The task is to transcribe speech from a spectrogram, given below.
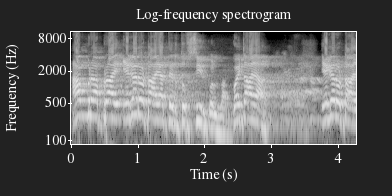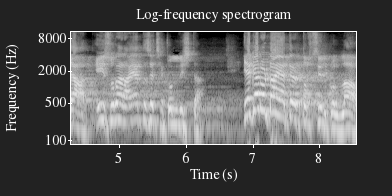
আমরা প্রায় এগারোটা আয়াতের তফসির করলাম। কয়টা আয়াত? এগারোটা আয়াত। এই সুরার আয়াত আছে ছেচল্লিশটা। এগারোটা আয়াতের তফসির করলাম।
